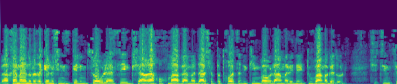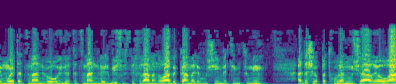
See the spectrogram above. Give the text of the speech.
ורחם עלינו וזכנו שנזכה למצוא ולהשיג שערי החוכמה והמדע שפתחו הצדיקים בעולם על ידי טובם הגדול, שצמצמו את עצמן והורידו את עצמן והלבישו שכלם הנורא בכמה לבושים וצמצומים, עד אשר פתחו לנו שערי אורה,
